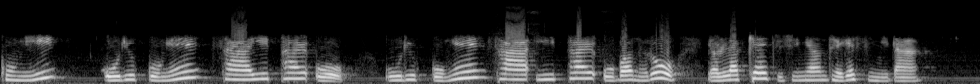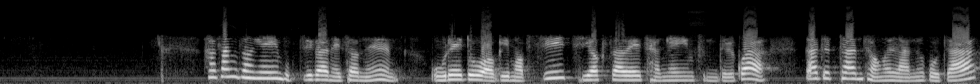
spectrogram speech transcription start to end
02-560-4285 560-4285번으로 연락해 주시면 되겠습니다. 하상장애인 복지관에서는 올해도 어김없이 지역사회 장애인 분들과 따뜻한 정을 나누고자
